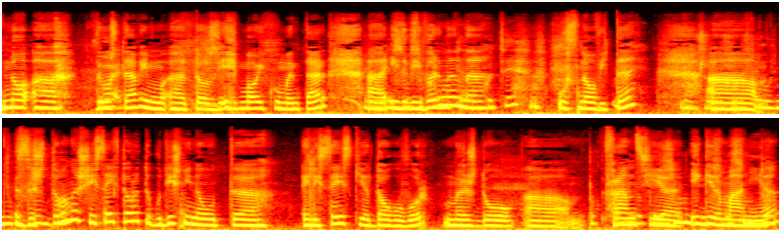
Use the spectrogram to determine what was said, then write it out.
Но а, да оставим а, този мой коментар а, и да ви върна на основите. А, защо на 62-та годишнина от а, Елисейския договор между а, Франция и Германия.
